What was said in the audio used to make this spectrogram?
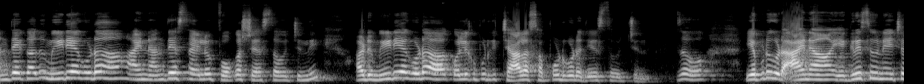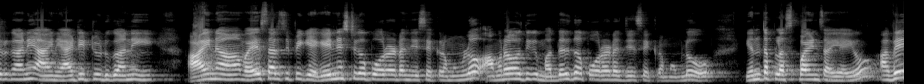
అంతేకాదు మీడియా కూడా ఆయన అంతే స్థాయిలో ఫోకస్ చేస్తూ వచ్చింది. అటు మీడియా కూడా కొలికపూడికి చాలా సపోర్ట్ కూడా చేస్తూ వచ్చింది. సో ఎప్పుడు కూడా ఆయన అగ్రెసివ్ నేచర్ కానీ ఆయన యాటిట్యూడ్ కానీ ఆయన వైఎస్ఆర్సీపీకి అగైనెస్ట్గా పోరాటం చేసే క్రమంలో అమరావతికి మద్దతుగా పోరాటం చేసే క్రమంలో ఎంత ప్లస్ పాయింట్స్ అయ్యాయో అవే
